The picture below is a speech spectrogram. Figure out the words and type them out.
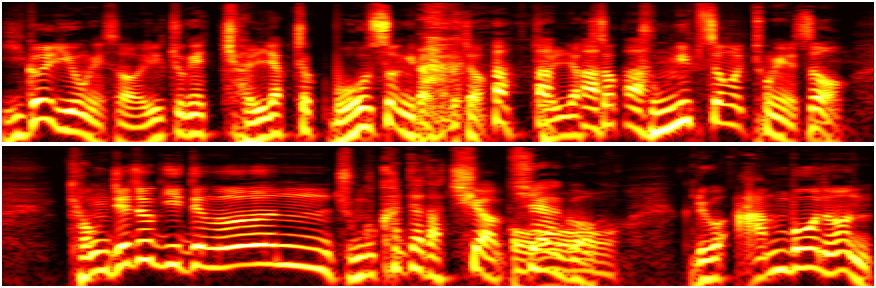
이걸 이용해서 일종의 전략적 모호성이라고 그러죠. 전략적 중립성을 통해서 경제적 이득은 중국한테 다 취하고, 취하고. 그리고 안보는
